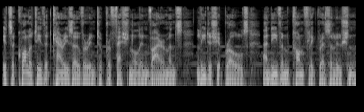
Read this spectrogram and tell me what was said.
it's a quality that carries over into professional environments, leadership roles, and even conflict resolution,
